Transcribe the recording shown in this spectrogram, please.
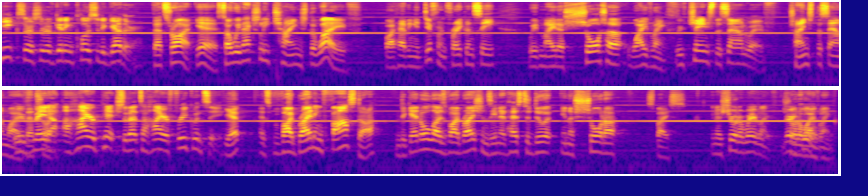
peaks are sort of getting closer together. That's right, yeah. So we've actually changed the wave. By having a different frequency, we've made a shorter wavelength. We've changed the sound wave. Changed the sound wave, We've that's made right. a, a higher pitch, so that's a higher frequency. Yep, it's vibrating faster, and to get all those vibrations in, it has to do it in a shorter space. In a shorter wavelength. Very shorter cool. wavelength.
